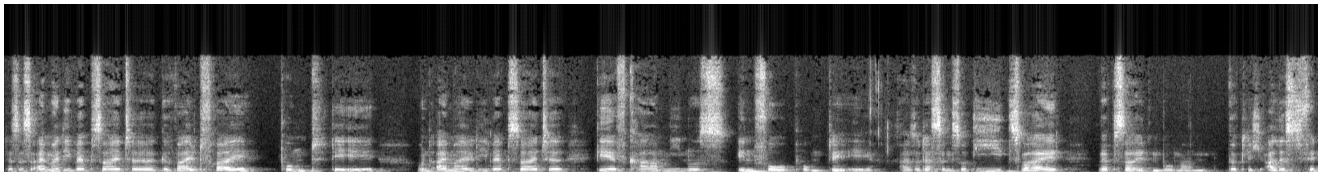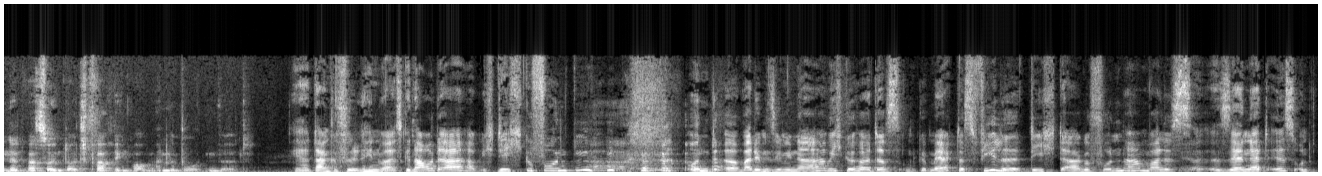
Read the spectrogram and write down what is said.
Das ist einmal die Webseite gewaltfrei.de und einmal die Webseite gfk-info.de. Also das sind so die zwei Webseiten, wo man wirklich alles findet, was so im deutschsprachigen Raum angeboten wird. Ja, danke für den Hinweis. Genau da habe ich dich gefunden. Ah. und äh, bei dem Seminar habe ich gehört dass, und gemerkt, dass viele dich da gefunden haben, weil es ja. Äh, sehr nett ist. Und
